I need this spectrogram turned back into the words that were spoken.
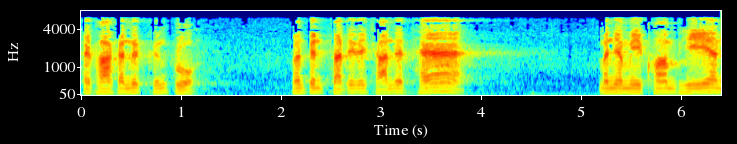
ให้พากันนึกถึงปลวก มันเป็นสัตว์ที่ได้ฉานแท้มันยังมีความเพียร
